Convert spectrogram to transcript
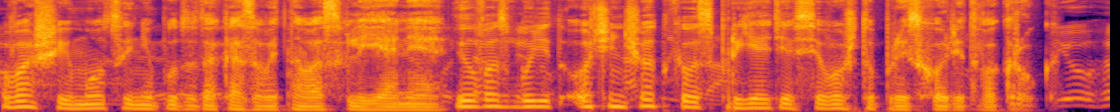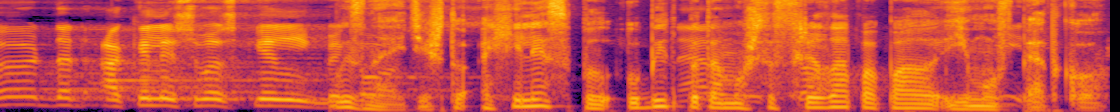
ваши эмоции не будут оказывать на вас влияние, и у вас будет очень четкое восприятие всего, что происходит вокруг. Вы знаете, что Ахиллес был убит, потому что стрела попала ему в пятку.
